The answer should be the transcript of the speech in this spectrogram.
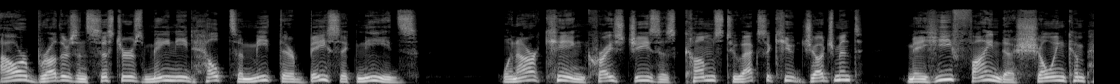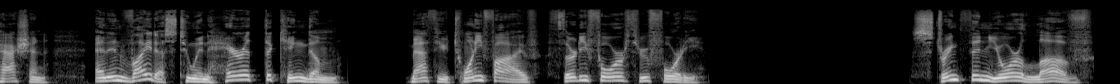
Our brothers and sisters may need help to meet their basic needs. When our King, Christ Jesus, comes to execute judgment, may he find us showing compassion and invite us to inherit the kingdom. Matthew 25, 34 through 40. Strengthen your love.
